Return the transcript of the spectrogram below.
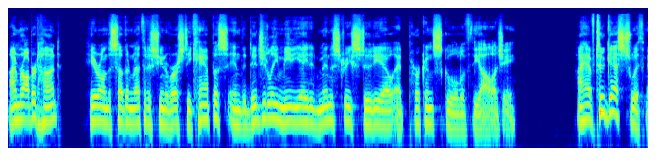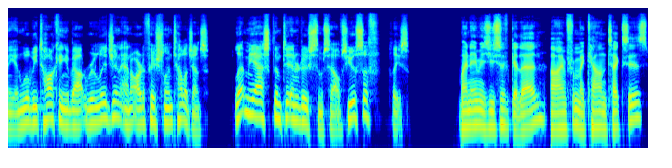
I'm Robert Hunt, here on the Southern Methodist University campus in the digitally mediated ministry studio at Perkins School of Theology. I have two guests with me, and we'll be talking about religion and artificial intelligence. Let me ask them to introduce themselves. Yusuf, please. My name is Yusuf Galel. I'm from McAllen, Texas,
